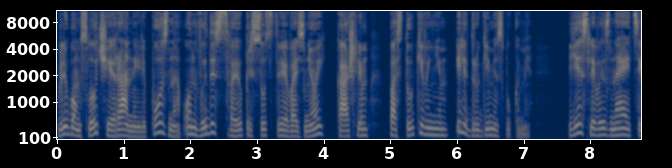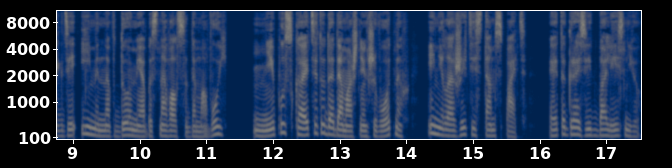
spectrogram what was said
В любом случае, рано или поздно он выдаст свое присутствие вознёй, кашлем, постукиванием или другими звуками. Если вы знаете, где именно в доме обосновался домовой, не пускайте туда домашних животных и не ложитесь там спать. Это грозит болезнью.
